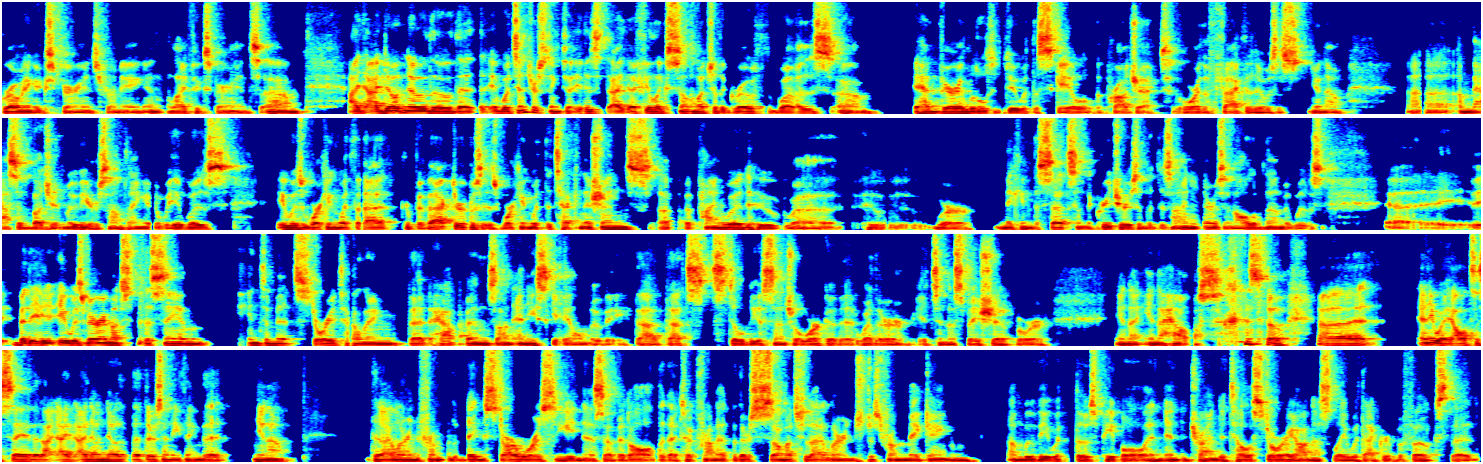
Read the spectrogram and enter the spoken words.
growing experience for me and life experience. Um, I, I, don't know though that it, what's interesting to is I, I, feel like so much of the growth was um, it had very little to do with the scale of the project or the fact that it was a you know uh, a massive budget movie or something. It, it, was it was working with that group of actors, is working with the technicians up at Pinewood who uh, who were making the sets and the creatures and the designers and all of them. It was uh, but it, it was very much the same intimate storytelling that happens on any scale movie that that's still the essential work of it whether it's in a spaceship or in a in a house. So uh, anyway all to say that I, I don't know that there's anything that you know that I learned from the big Star Wars ness of it all that I took from it but there's so much that I learned just from making a movie with those people and, and trying to tell a story honestly with that group of folks that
